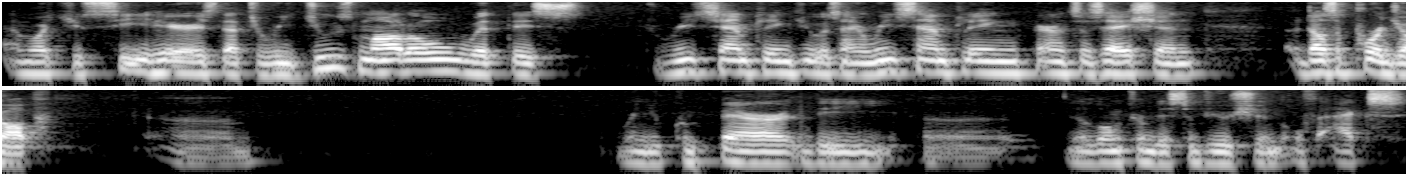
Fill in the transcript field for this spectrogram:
And what you see here is that the reduced model with this resampling, QSN resampling, parameterization does a poor job um, when you compare the, uh, the long-term distribution of X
